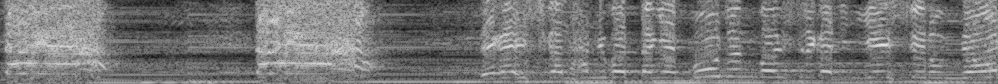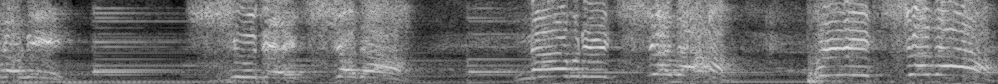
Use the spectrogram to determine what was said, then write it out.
따라가! 따라가! 내가 이 시간 하늘과 땅의 모든 권세를 가진 예수의 이름 명하노니 치유될지어다 나무를 치어다 풀릴지어다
